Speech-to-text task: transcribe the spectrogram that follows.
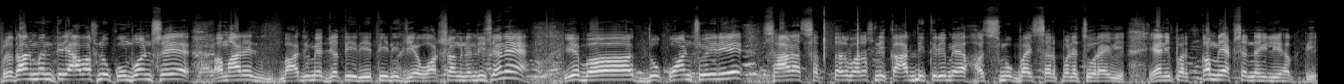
પ્રધાનમંત્રી આવાસનું કુંભોન છે. અમારે બાજુમાં જતી રેતીની જે વોટસંગ નદી છે ને, એ બધું કોણ ચોરી? સાડા સત્તર વર્ષની કાર દીકરી મેં હસમુખભાઈ સરપંચે ચોરાવી. એની પર કમ એક્શન નહીં લઈ શકતી.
